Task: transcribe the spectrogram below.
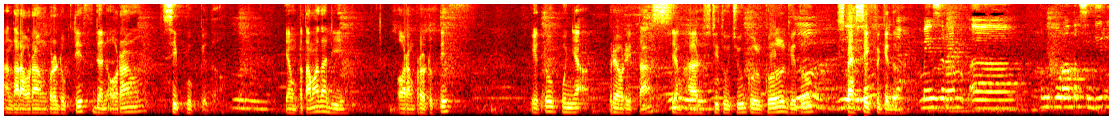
Antara orang produktif dan orang sibuk gitu. Yang pertama tadi orang produktif itu punya prioritas yang harus dituju goal-goal gitu Dia spesifik gitu. punya measure uh, pengukuran tersendiri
